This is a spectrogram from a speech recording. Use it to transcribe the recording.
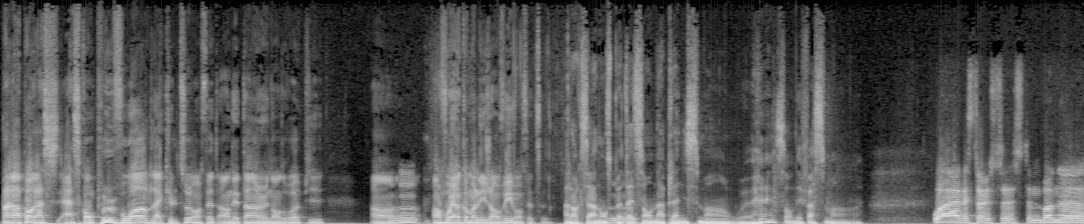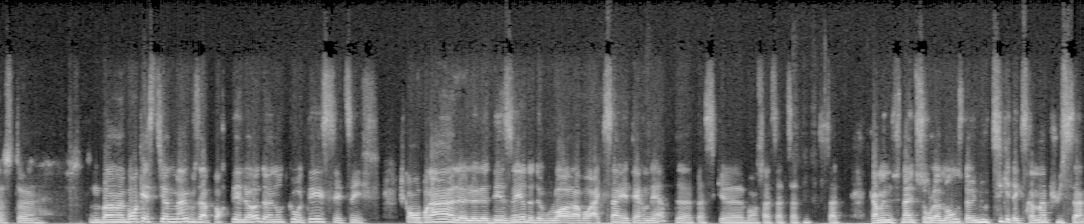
par rapport à, ce qu'on peut voir de la culture en fait en étant à un endroit puis en, mm-hmm. en voyant comment les gens vivent en fait. Alors que ça annonce mm-hmm. peut-être son aplanissement ou son effacement. Ouais, ben c'est une bonne. Euh, c'est un, bon questionnement que vous apportez là. D'un autre côté, c'est, je comprends le, désir de, vouloir avoir accès à Internet euh, parce que, bon, ça, ça, ça, quand même une fenêtre sur le monde. C'est un outil qui est extrêmement puissant.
